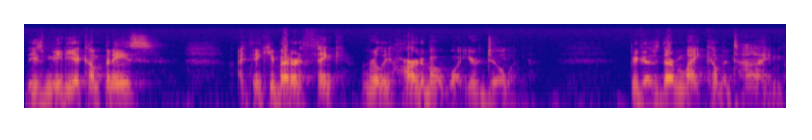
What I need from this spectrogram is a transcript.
these media companies, I think you better think really hard about what you're doing. Because there might come a time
